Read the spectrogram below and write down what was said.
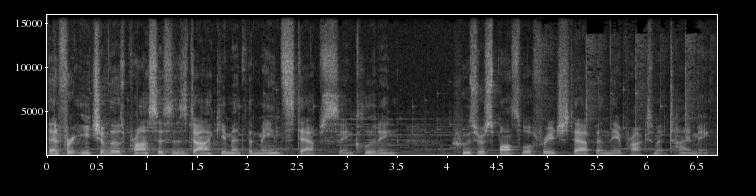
Then for each of those processes, document the main steps, including who's responsible for each step and the approximate timing.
